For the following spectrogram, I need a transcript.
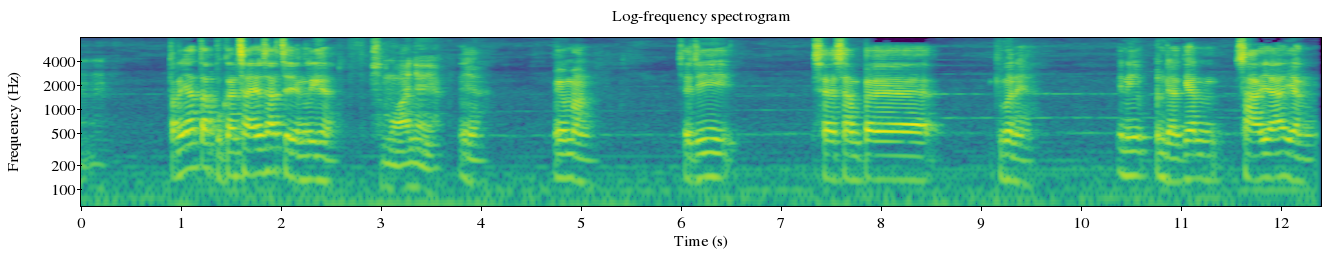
Mm-mm. Ternyata bukan saya saja yang lihat. Semuanya ya. Iya, memang. Jadi saya sampai gimana ya? Ini pendakian saya yang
